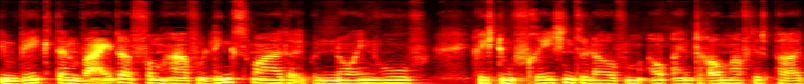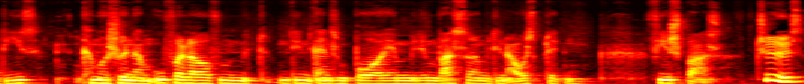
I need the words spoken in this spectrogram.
den Weg dann weiter vom Hafen links weiter über Neuenhof Richtung Frechen zu laufen, auch ein traumhaftes Paradies. Kann man schön am Ufer laufen mit, mit den ganzen Bäumen, mit dem Wasser, mit den Ausblicken. Viel Spaß. Tschüss.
